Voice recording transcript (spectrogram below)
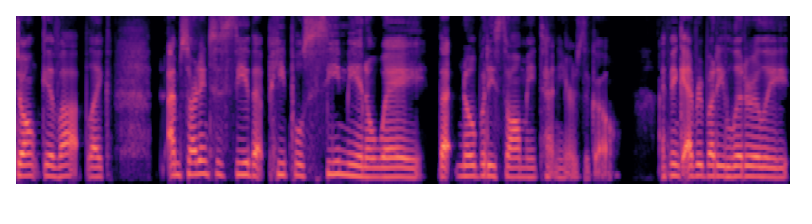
Don't give up. Like I'm starting to see that people see me in a way that nobody saw me 10 years ago. I think everybody literally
